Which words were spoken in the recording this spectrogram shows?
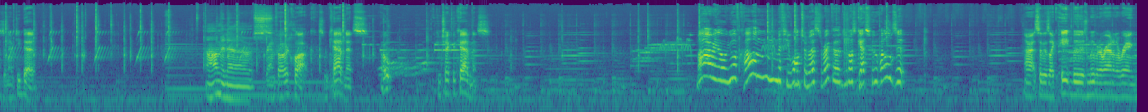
There's an empty bed. Ominous. Grandfather clock. Some cabinets. Oh, we can check the cabinets. Mario, you have come! If you want to rest the record, you must guess who holds it. Alright, so there's like eight boos moving around in the ring.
